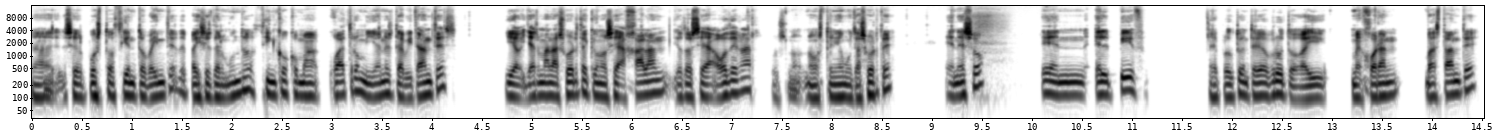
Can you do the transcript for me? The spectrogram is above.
O sea, es el puesto 120 de países del mundo, 5,4 millones de habitantes. Y ya es mala suerte que uno sea Haaland y otro sea Odegaard. Pues no, no hemos tenido mucha suerte en eso. En el PIB, el Producto Interior Bruto, ahí mejoran bastante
